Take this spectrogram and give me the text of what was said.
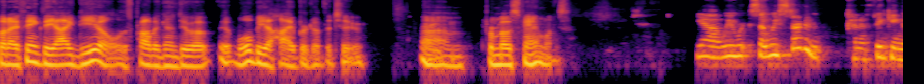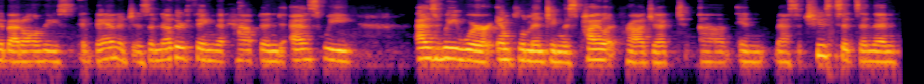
but i think the ideal is probably going to do a it will be a hybrid of the two um, right. for most families. Yeah we were so we started kind of thinking about all these advantages. Another thing that happened as we as we were implementing this pilot project uh, in massachusetts and then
